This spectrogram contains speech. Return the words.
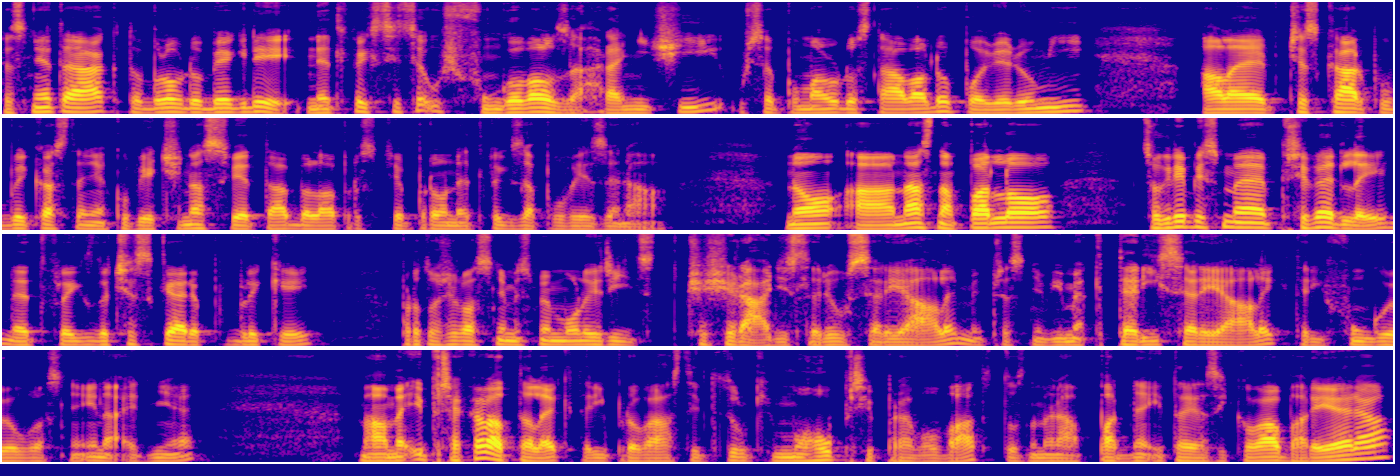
Přesně tak, to bylo v době, kdy Netflix sice už fungoval v zahraničí, už se pomalu dostával do povědomí, ale Česká republika, stejně jako většina světa, byla prostě pro Netflix zapovězená. No a nás napadlo, co kdyby jsme přivedli Netflix do České republiky, protože vlastně my jsme mohli říct, Češi rádi sledují seriály, my přesně víme, který seriály, který fungují vlastně i na Edně. Máme i překladatele, který pro vás ty titulky mohou připravovat, to znamená, padne i ta jazyková bariéra.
